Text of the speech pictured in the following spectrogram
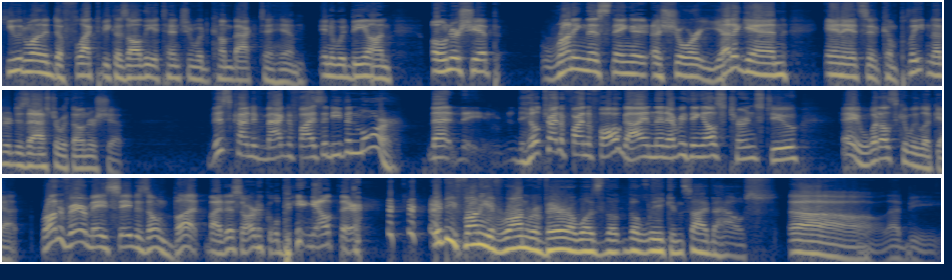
he would want to deflect because all the attention would come back to him and it would be on ownership running this thing ashore yet again and it's a complete and utter disaster with ownership. This kind of magnifies it even more. That he'll try to find a fall guy and then everything else turns to hey, what else can we look at? Ron Rivera may save his own butt by this article being out there. It'd be funny if Ron Rivera was the, the leak inside the house. Oh, that'd be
